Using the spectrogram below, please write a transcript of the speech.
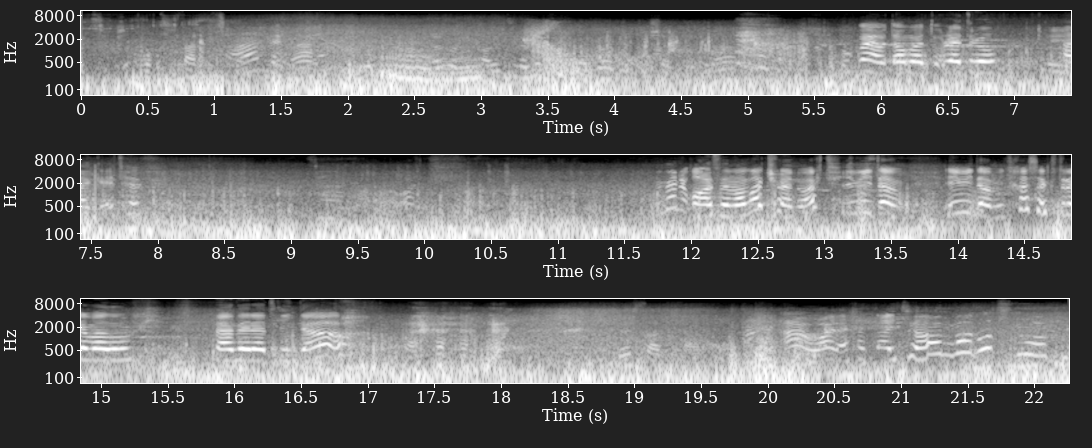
20 20 სტარტი ძალიან რა უკვე ავტომატურად რო კი. აკეთებ. მე ყველაზე მაგა ჩვენ ვართ, იმიტომ იმიტომ მითხეს ექსტრემალური რამდენად გინდაო? აუ, არა, ხა კაი ძალიან მაგოც ნუაფი.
